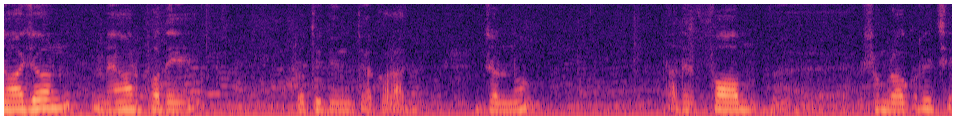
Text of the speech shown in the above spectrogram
নয়জন মেয়র পদে প্রতিদ্বন্দ্বিতা করার জন্য তাদের ফর্ম সংগ্রহ করেছে।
